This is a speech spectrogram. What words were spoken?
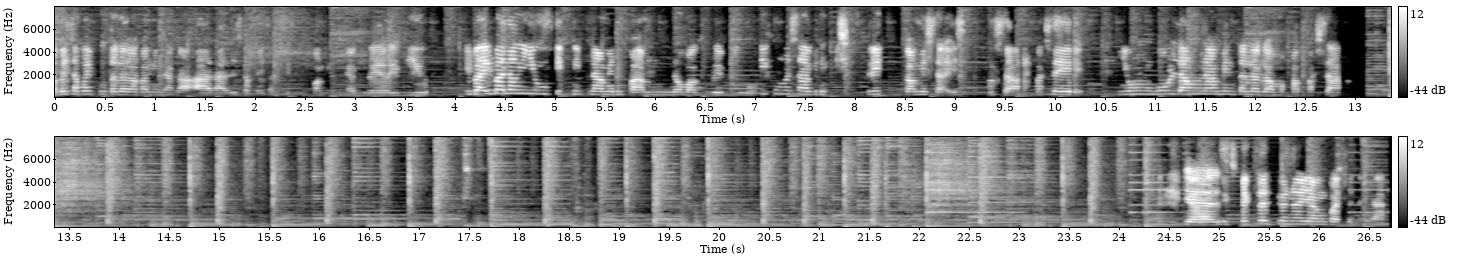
Sabay-sabay po talaga kami nag-aaral, sabay-sabay po kami nagre-review. Iba-iba lang yung technique namin paano mag-review. Hindi ko masabing strict kami sa isa kasi yung goal lang namin talaga makapasa. Yes. Expected ko na yung question na yan.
